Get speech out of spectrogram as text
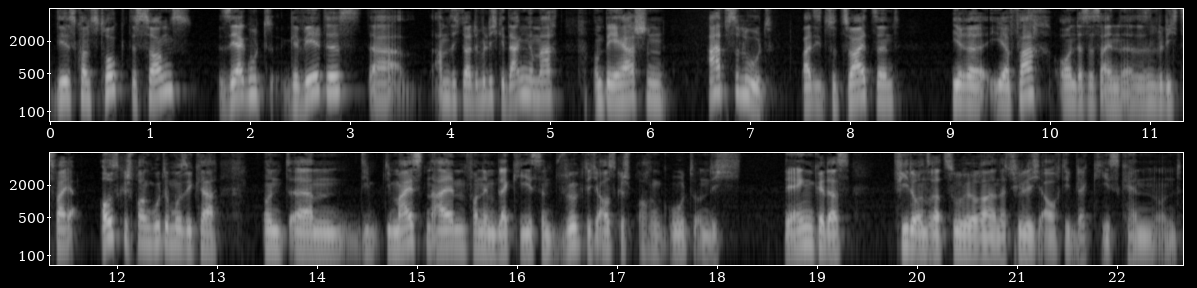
dieses Konstrukt des Songs sehr gut gewählt ist. Da haben sich Leute wirklich Gedanken gemacht und beherrschen absolut, weil sie zu zweit sind, ihre, ihr Fach und das ist ein, das sind wirklich zwei ausgesprochen gute Musiker und ähm, die, die meisten Alben von den Black Keys sind wirklich ausgesprochen gut und ich denke, dass viele unserer Zuhörer natürlich auch die Black Keys kennen und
